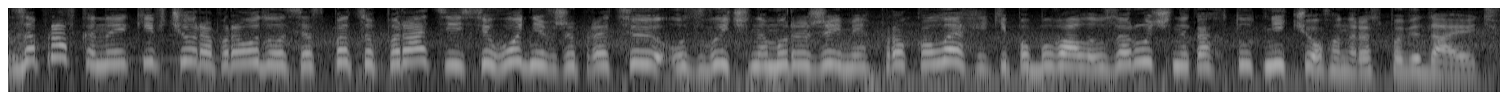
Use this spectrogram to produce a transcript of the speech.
Заправка, на якій вчора проводилися спецоперації, сьогодні вже працює у звичному режимі. Про колег, які побували у заручниках, тут нічого не розповідають.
